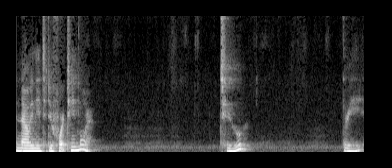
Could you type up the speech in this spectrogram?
And now we need to do 14 more. Two, three,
